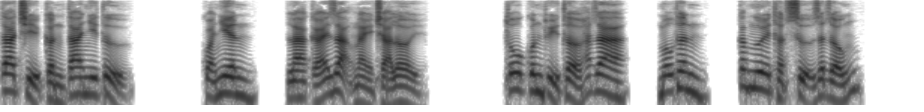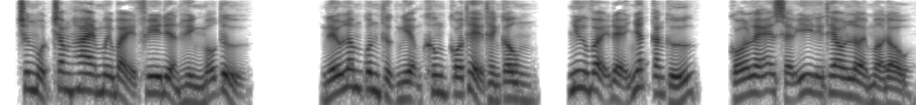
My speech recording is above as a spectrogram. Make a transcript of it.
Ta chỉ cần ta nhi tử. Quả nhiên, là cái dạng này trả lời. Tô quân thủy thở hát ra, mẫu thân, các ngươi thật sự rất giống. chương 127 phi điển hình mẫu tử. Nếu lâm quân thực nghiệm không có thể thành công, như vậy đệ nhất căn cứ, có lẽ sẽ y đi theo lời mở đầu,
